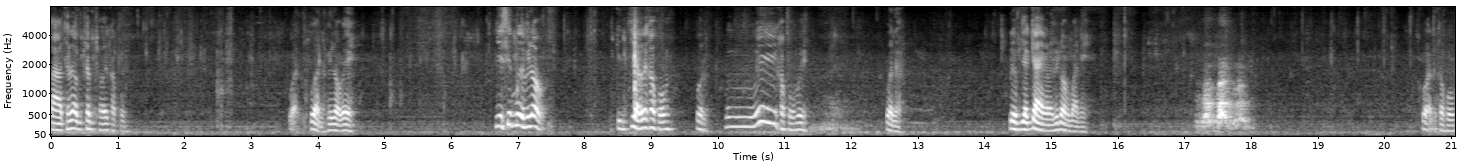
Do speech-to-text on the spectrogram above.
ตาเทเริ่มเชื่อมช้อยครับผม เพื่อนเพื่อนพี่น้องเอ้ยยี่สิบมือพี่น้อง กินเจียงเลยครับผมเพื่อนอุ้ยครับผมเอ้ยเพื่อนอะเริ่มแยกย้ายกันแล้วพี่น้องบ้านนี้เพื่อนครับผม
